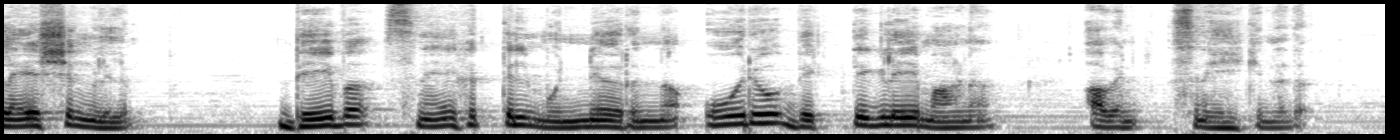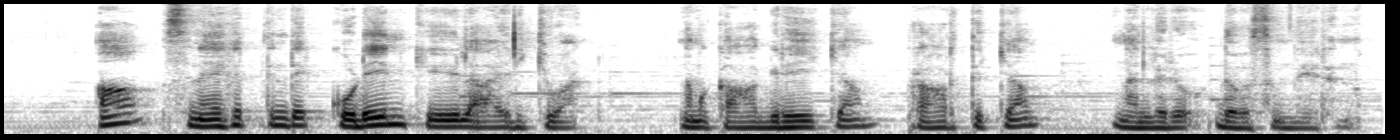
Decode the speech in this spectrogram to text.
ക്ലേശങ്ങളിലും ദൈവസ്നേഹത്തിൽ മുന്നേറുന്ന ഓരോ വ്യക്തികളെയുമാണ് അവൻ സ്നേഹിക്കുന്നത്. ആ സ്നേഹത്തിന്റെ കൊടിയൻ കീഴിലായിരിക്കുവാൻ നമുക്ക് ആഗ്രഹിക്കാം പ്രാർത്ഥിക്കാം. നല്ലൊരു ദിവസം നേരുന്നു.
